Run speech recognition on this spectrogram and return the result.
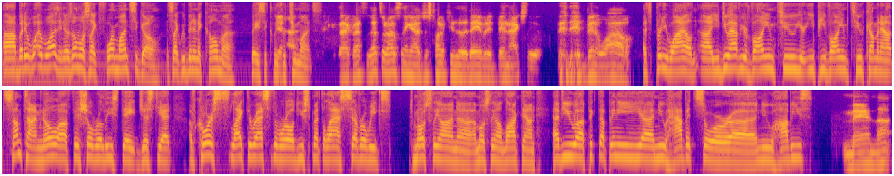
uh, but it, it wasn't. It was almost like four months ago. It's like we've been in a coma basically for two months. Exactly. That's that's what I was thinking. I just talked to you the other day, but it'd been actually it had been a while. That's pretty wild. Uh, you do have your Volume 2, your EP Volume 2 coming out sometime. No official release date just yet. Of course, like the rest of the world, you spent the last several weeks mostly on uh, mostly on lockdown. Have you uh, picked up any uh, new habits or uh, new hobbies? Man, not.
